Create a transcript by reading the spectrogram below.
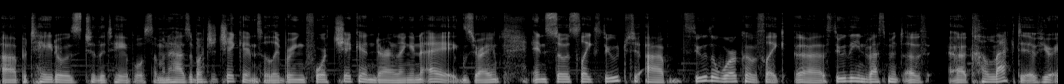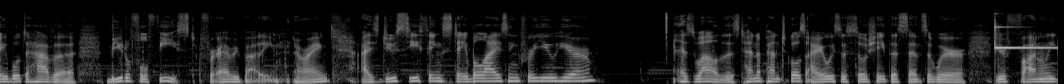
uh, potatoes to the table. Someone has a bunch of chicken so they bring forth chicken darling and eggs right? And so it's like through uh, through the work of like uh, through the investment of a collective you're able to have a beautiful feast for everybody all right? I do see things stabilizing for you here as well this ten of pentacles i always associate the sense of where you're finally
